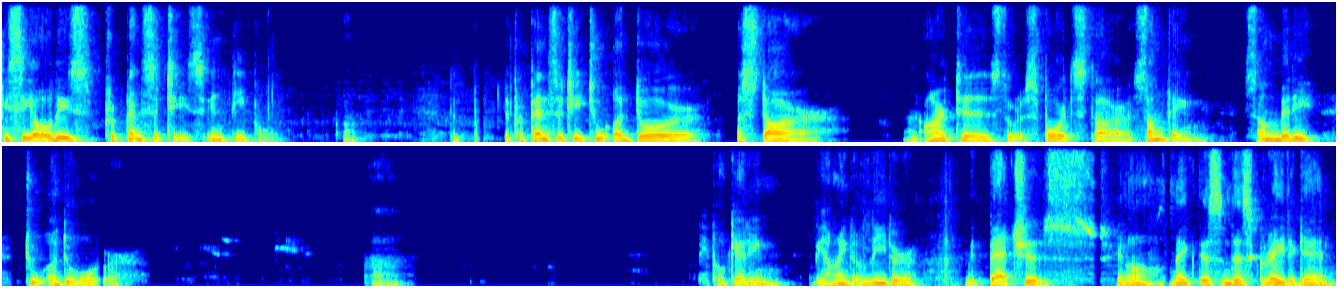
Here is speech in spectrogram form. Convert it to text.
you see all these propensities in people. Uh, the, the propensity to adore a star, an artist or a sports star, something, somebody to adore. Uh, people getting behind a leader with badges, you know, make this and this great again.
